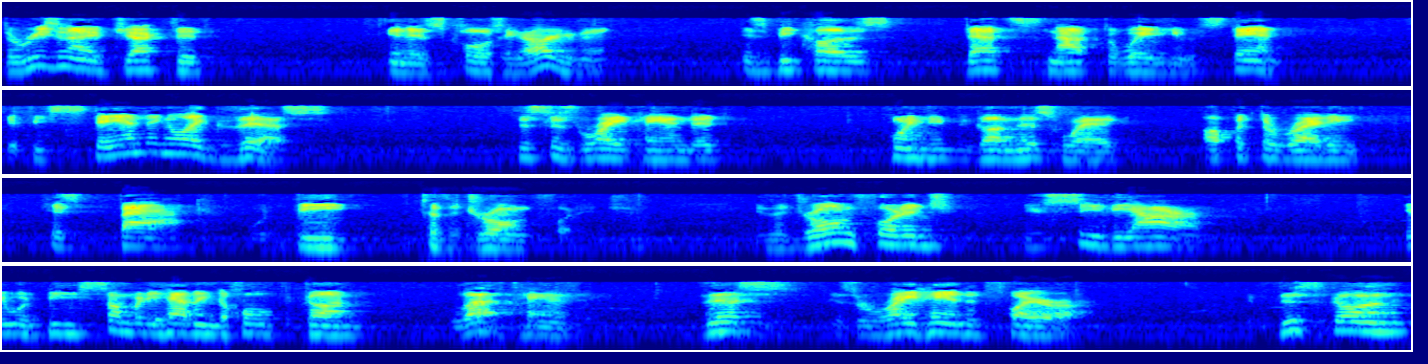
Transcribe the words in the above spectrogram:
The reason I objected in his closing argument is because that's not the way he was standing. If he's standing like this, this is right-handed, pointing the gun this way, up at the ready, his back would be to the drone footage. In the drone footage, you see the arm. It would be somebody having to hold the gun left-handed. This is a right-handed firearm this gun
